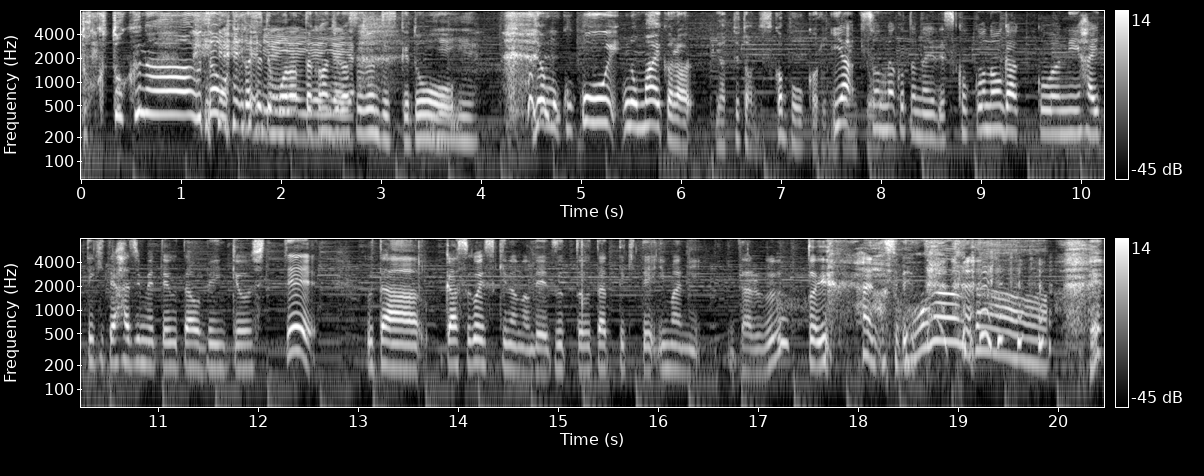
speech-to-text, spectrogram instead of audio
独特な歌を聴かせてもらった感じがするんですけどいやもうここの前からやってたんですか？ボーカルのいやそんなことないです。ここの学校に入ってきて初めて歌を勉強して歌がすごい好きなのでずっと歌ってきて今に至るという感あそうじですなんだ。え例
